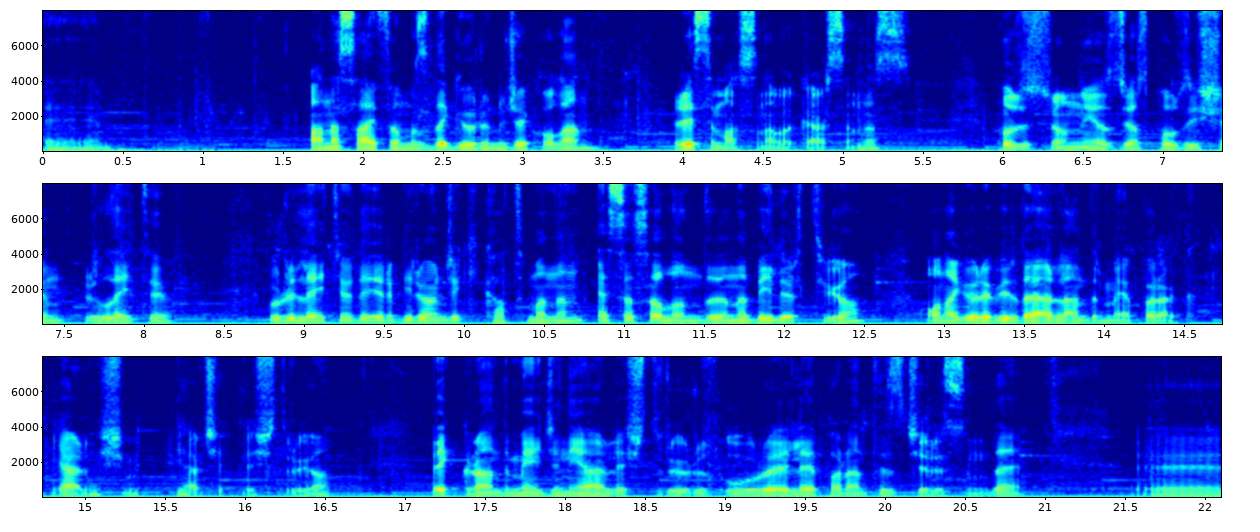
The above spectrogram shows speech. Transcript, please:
E, ana sayfamızda görünecek olan resim aslına bakarsanız. Pozisyonunu yazacağız. Position relative. Bu relative değeri bir önceki katmanın esas alındığını belirtiyor. Ona göre bir değerlendirme yaparak yerleşim gerçekleştiriyor. Background image'ini yerleştiriyoruz. URL parantez içerisinde e,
